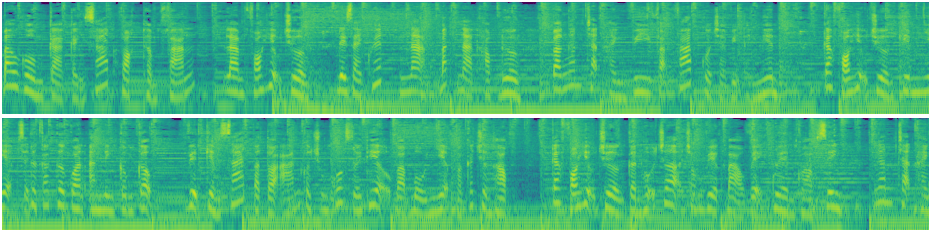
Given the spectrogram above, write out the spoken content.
bao gồm cả cảnh sát hoặc thẩm phán, làm phó hiệu trưởng để giải quyết nạn bắt nạt học đường và ngăn chặn hành vi phạm pháp của trẻ vị thành niên. Các phó hiệu trưởng kiêm nhiệm sẽ được các cơ quan an ninh công cộng, viện kiểm sát và tòa án của Trung Quốc giới thiệu và bổ nhiệm vào các trường học. Các phó hiệu trưởng cần hỗ trợ trong việc bảo vệ quyền của học sinh, ngăn chặn hành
